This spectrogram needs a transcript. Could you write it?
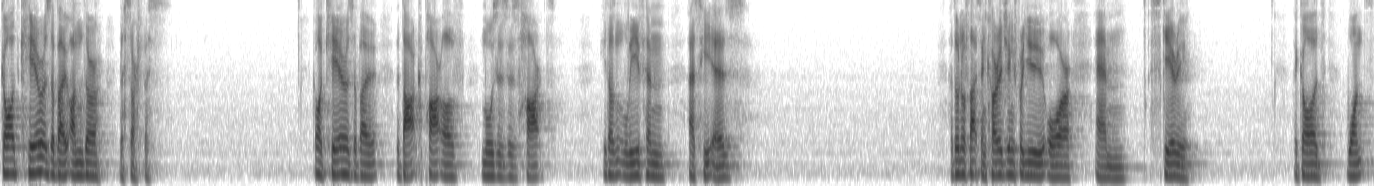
God cares about under the surface. God cares about the dark part of Moses' heart. He doesn't leave him as he is. I don't know if that's encouraging for you or um, scary. That God wants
